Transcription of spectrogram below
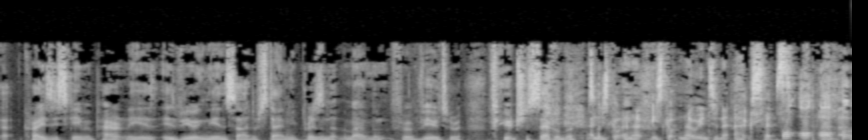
uh, crazy scheme apparently is, is viewing the inside of Stanley Prison at the moment for a view to future settlement. and he's got no he's got no internet access. or, or, or,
